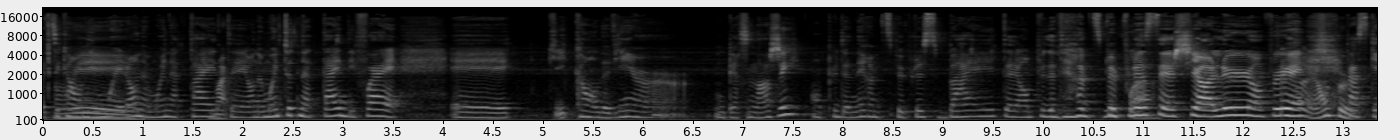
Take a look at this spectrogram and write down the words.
euh, tu sais quand on est moins là on a moins notre tête Ouais. euh, on a moins toute notre tête des fois euh, quand on devient un- une personne âgée on peut devenir un petit peu plus bête euh, on peut devenir un petit peu plus euh, chialeux on peut C'est vrai, on peut. parce que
